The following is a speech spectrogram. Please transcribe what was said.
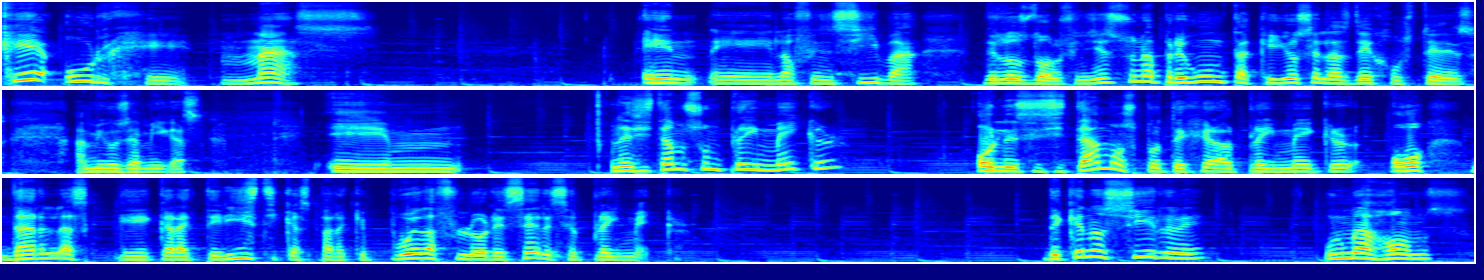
¿qué urge más en eh, la ofensiva de los Dolphins? Y es una pregunta que yo se las dejo a ustedes, amigos y amigas. Em, ¿Necesitamos un playmaker? ¿O necesitamos proteger al playmaker o darle las eh, características para que pueda florecer ese playmaker? ¿De qué nos sirve un Mahomes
